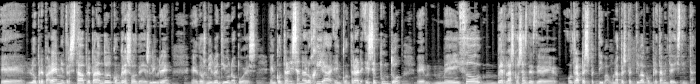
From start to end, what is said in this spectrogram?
eh, lo preparé mientras estaba preparando el congreso de Es Libre 2021, pues encontrar esa analogía, encontrar ese punto, me hizo ver las cosas desde otra perspectiva, una perspectiva completamente distinta.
